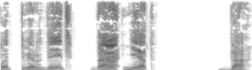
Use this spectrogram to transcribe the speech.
Подтвердить? Да, нет. Да.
